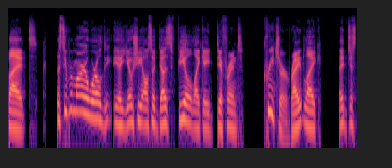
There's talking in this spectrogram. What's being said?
but The Super Mario World uh, Yoshi also does feel like a different creature, right? Like it just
